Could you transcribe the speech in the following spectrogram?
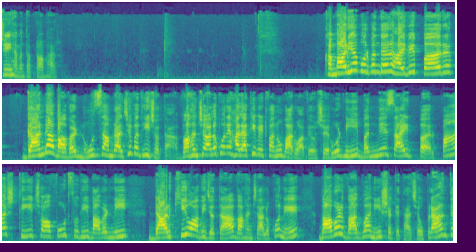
જી, હેમંત, આપનો આભાર. ખંભાળિયા પોરબંદર હાઈવે પર ગાંડા બાવળનું સામ્રાજ્ય વધી જતા. વાહન ચાલકોને હાલાકી વેઠવાનો વારો આવ્યો છે. રોડની બંને સાઈડ પર પાંચથી છ ફૂટ સુધી બાવળની ડાળખીઓ આવી જતા વાહન ચાલકોને બાવળ વાગવાની શક્યતા છે. ઉપરાંત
